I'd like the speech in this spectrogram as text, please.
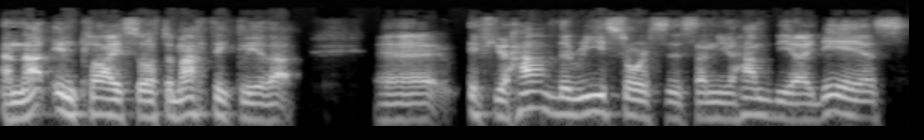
and that implies automatically that uh, if you have the resources and you have the ideas,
